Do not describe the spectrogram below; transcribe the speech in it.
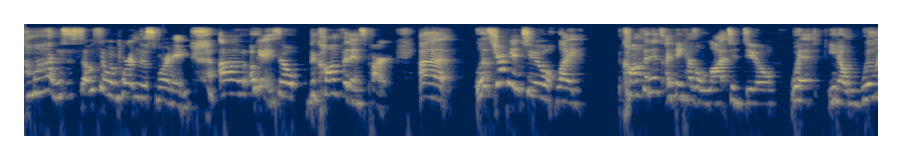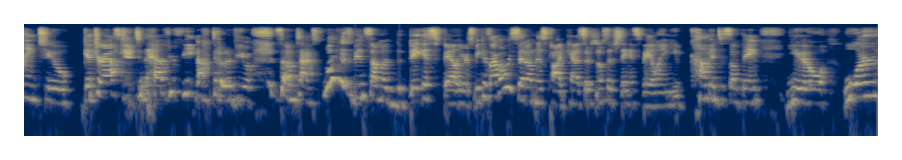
Come on, this is so, so important this morning. Um, okay, so the confidence part. Uh, let's jump into like confidence, I think, has a lot to do with, you know, willing to get your ass kicked and have your feet knocked out of you sometimes. What has been some of the biggest failures? Because I've always said on this podcast, there's no such thing as failing. You come into something, you learn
